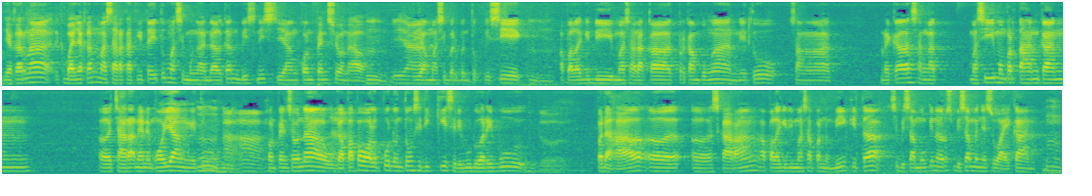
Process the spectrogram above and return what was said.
ya karena kebanyakan masyarakat kita itu masih mengandalkan bisnis yang konvensional, Hmm. Iya. yang masih berbentuk fisik, Hmm. apalagi di masyarakat perkampungan itu sangat mereka sangat masih mempertahankan eh, cara nenek moyang gitu, Heeh. konvensional, nggak apa-apa walaupun untung sedikit, seribu dua ribu. Padahal eh, eh, sekarang, apalagi di masa pandemi, kita sebisa mungkin harus bisa menyesuaikan Hmm.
